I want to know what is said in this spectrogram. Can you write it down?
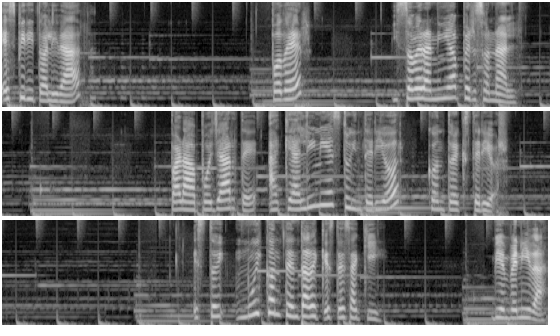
espiritualidad, poder y soberanía personal para apoyarte a que alinees tu interior con tu exterior. Estoy muy contenta de que estés aquí. Bienvenida.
